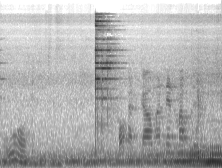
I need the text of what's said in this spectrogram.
โอ้เพออัดกาวมันแน่นมากเลย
